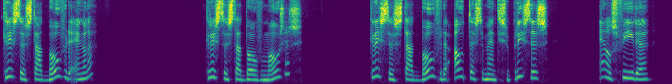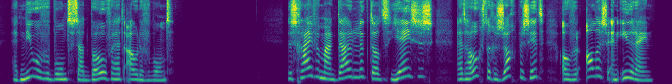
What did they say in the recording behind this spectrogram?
Christus staat boven de engelen. Christus staat boven Mozes. Christus staat boven de oud-testamentische priesters. En als vierde, het nieuwe verbond staat boven het oude verbond. De schrijver maakt duidelijk dat Jezus het hoogste gezag bezit over alles en iedereen.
